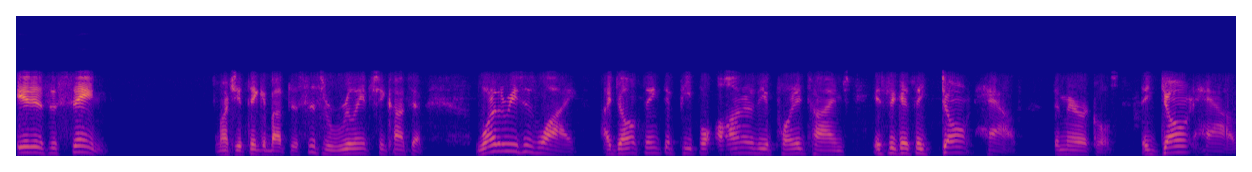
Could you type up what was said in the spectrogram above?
It is the same I want you to think about this. This is a really interesting concept. One of the reasons why I don't think that people honor the appointed times is because they don't have the miracles. They don't have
